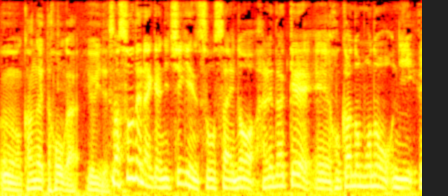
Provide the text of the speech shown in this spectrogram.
うん、考えた方が良いです。まあ、そうでなきゃ日銀総裁のあれだけ、えー、他のものに、え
